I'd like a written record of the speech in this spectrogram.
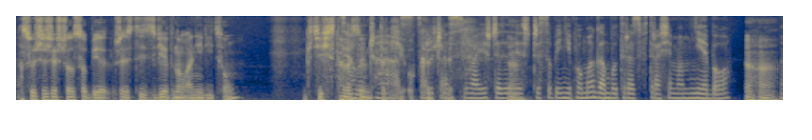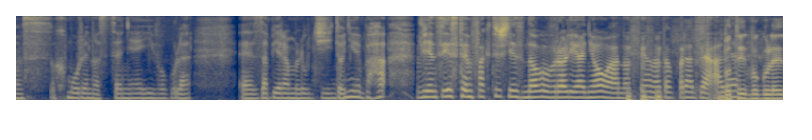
A słyszysz jeszcze o sobie, że jesteś zwiewną anielicą? Gdzieś znalazłem cały czas, takie określenie. Cały czas, słuchaj, jeszcze, jeszcze sobie nie pomagam, bo teraz w trasie mam niebo, Aha. mam chmury na scenie i w ogóle E, zabieram ludzi do nieba, więc jestem faktycznie znowu w roli anioła, no co ja na to poradzę, ale... Bo ty w ogóle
